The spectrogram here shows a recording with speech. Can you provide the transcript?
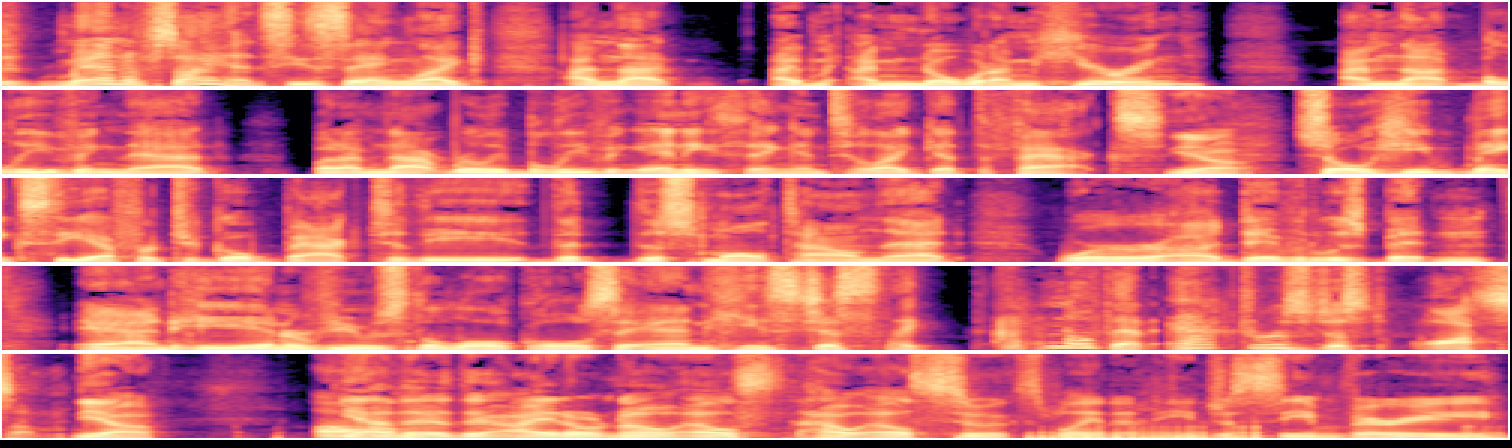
Right. a man of science. He's saying like I'm not. I I know what I'm hearing. I'm not believing that, but I'm not really believing anything until I get the facts. Yeah. So he makes the effort to go back to the the, the small town that where uh, David was bitten, and he interviews the locals, and he's just like I don't know. That actor is just awesome. Yeah. yeah, Um, there, there. I don't know else how else to explain it. He just seemed very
